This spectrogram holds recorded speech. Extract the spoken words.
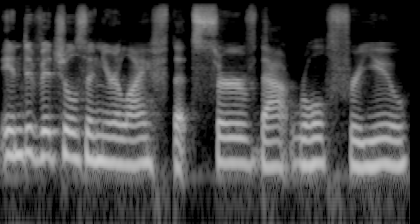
individuals in your life that serve that role for you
